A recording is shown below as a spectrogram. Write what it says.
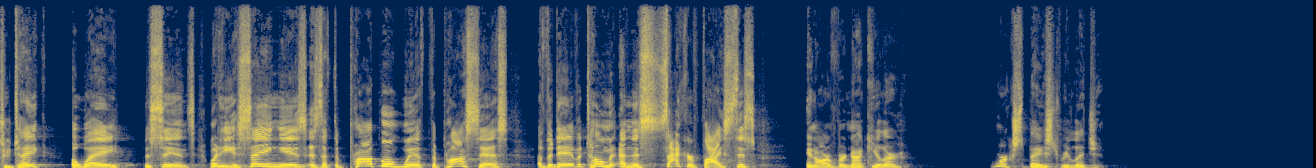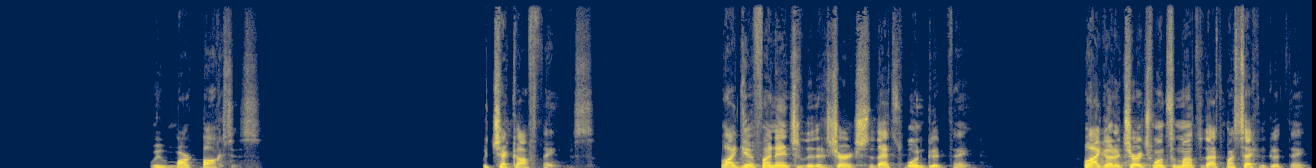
to take away the sins. What he is saying is is that the problem with the process of the day of atonement and this sacrifice this in our vernacular works-based religion. We mark boxes we check off things. Well, I give financially to the church, so that's one good thing. Well, I go to church once a month, so that's my second good thing.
